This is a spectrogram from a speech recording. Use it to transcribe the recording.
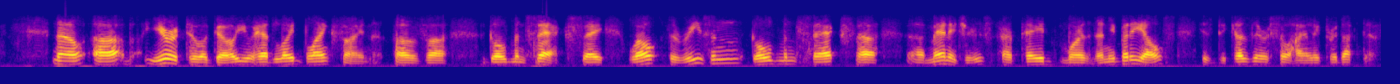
now, uh, a year or two ago, you had Lloyd Blankfein of uh, Goldman Sachs say, well, the reason Goldman Sachs uh, uh, managers are paid more than anybody else is because they're so highly productive.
